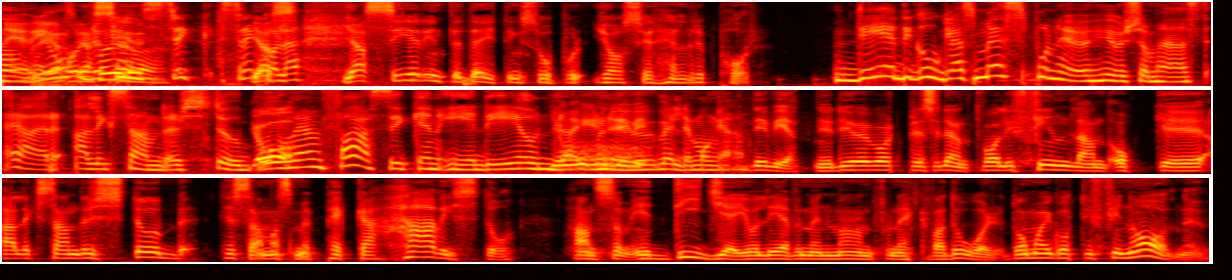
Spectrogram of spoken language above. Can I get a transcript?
nej, nu. nej, Jo, jag- jag du ser- kan sträckkolla. Jag, jag ser inte dejtingsåpor, jag ser hellre porr. Det det googlas mest på nu hur som helst är Alexander Stubb. Ja. Och vem fasiken är det undrar Jo, ju nu vet- väldigt många. Det vet ni, det har ju varit presidentval i Finland och eh, Alexander Stubb tillsammans med Pekka Haavisto, han som är DJ och lever med en man från Ecuador, de har ju gått till final nu.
